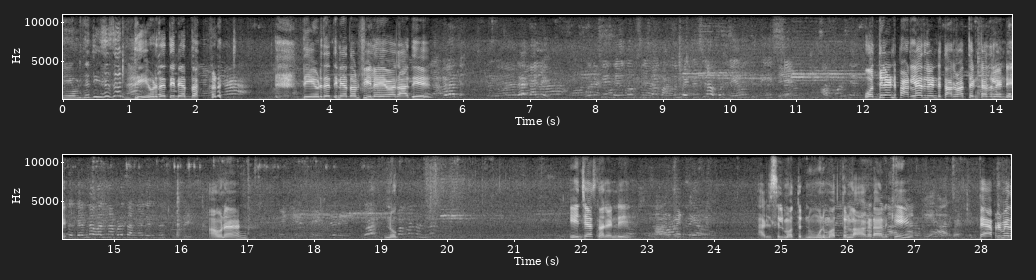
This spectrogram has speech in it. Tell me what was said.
దేవుడిదే తీసేసారు. దేవుడిదే తినేద్దాం. దేవుడిదే తినేద్దాం ఫీల్ అయ్యేవారు అది వద్దులేండి పర్లేదులేండి తర్వాత తింటుందిలేండి. అవునా? ఏం చేస్తున్నారండి? అరిసెలు మొత్తం నూనె మొత్తం లాగడానికి. పేపర్ మీద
